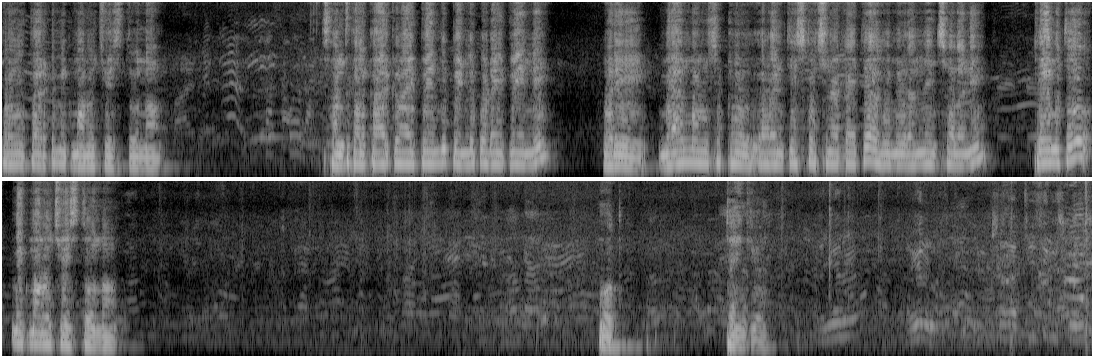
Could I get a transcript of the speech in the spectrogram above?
ప్రభు పేరట మీకు మనవి చేస్తున్నాం సంతకాల కార్యక్రమం అయిపోయింది పెళ్ళి కూడా అయిపోయింది. మరి మేనమామ చుట్టూ ఎవరైనా తీసుకొచ్చినట్లయితే అవి మీరు అందించాలని ప్రేమతో మీకు మనవి చేస్తున్నాం ఓకే. థ్యాంక్ యూ అయ్యారు అయ్యారు ఒకసారి అది తీసి తీసుకోండి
